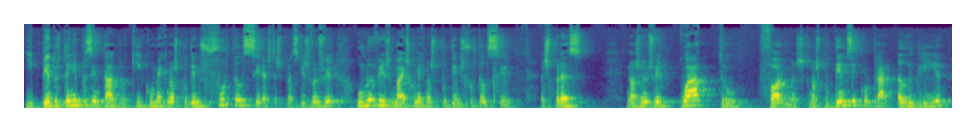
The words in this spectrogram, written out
E Pedro tem apresentado aqui como é que nós podemos fortalecer esta esperança. E hoje vamos ver uma vez mais como é que nós podemos fortalecer a esperança. Nós vamos ver quatro formas que nós podemos encontrar alegria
